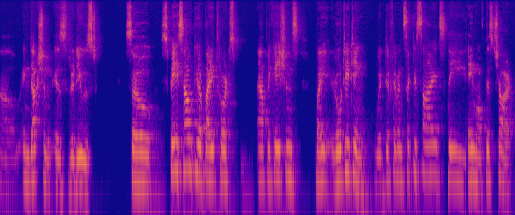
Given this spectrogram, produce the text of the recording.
uh, induction is reduced. So space out your pyrethroid applications by rotating with different insecticides, the aim of this chart.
